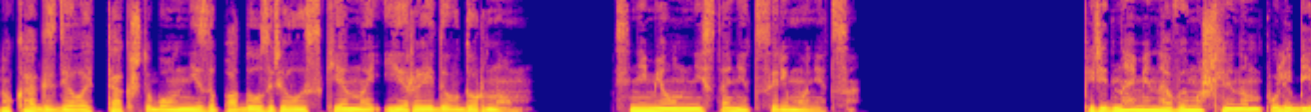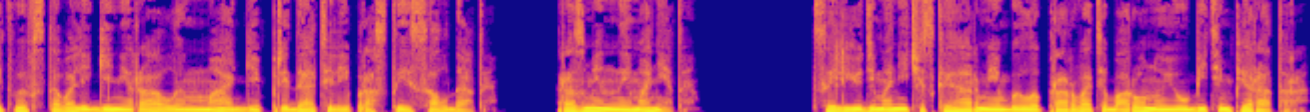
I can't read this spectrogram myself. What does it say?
Но как сделать так, чтобы он не заподозрил Искена и Рейда в дурном? С ними он не станет церемониться. Перед нами на вымышленном поле битвы вставали генералы, маги, предатели и простые солдаты. Разменные монеты. Целью демонической армии было прорвать оборону и убить императора.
